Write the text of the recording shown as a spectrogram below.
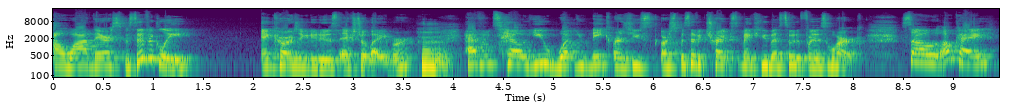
on why they're specifically encouraging you to do this extra labor. Have them tell you what unique or or specific traits make you best suited for this work. So, okay,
